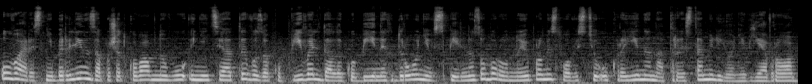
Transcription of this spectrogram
У вересні Берлін започаткував нову ініціативу закупівель далекобійних дронів спільно з оборонною промисловістю України на 300 мільйонів євро.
